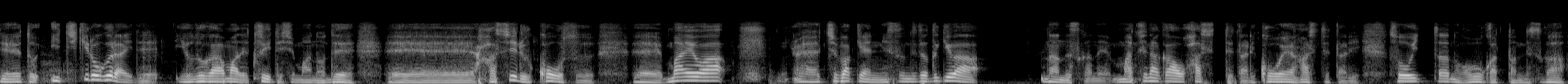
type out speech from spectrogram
えっ、ー、と、1キロぐらいで淀川まで着いてしまうので、えー、走るコース、えー、前は、え千葉県に住んでた時は、なんですかね、街中を走ってたり、公園走ってたり、そういったのが多かったんですが、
